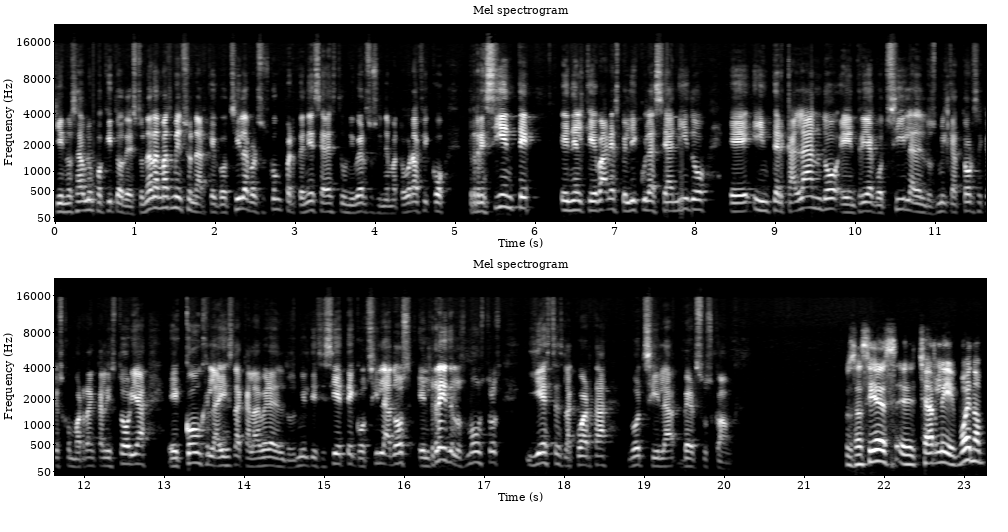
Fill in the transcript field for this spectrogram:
quien nos hable un poquito de esto. Nada más mencionar que Godzilla vs. Kong pertenece a este universo cinematográfico reciente en el que varias películas se han ido eh, intercalando, entre ella Godzilla del 2014, que es como arranca la historia, eh, Kong, la isla calavera del 2017, Godzilla 2, el rey de los monstruos, y esta es la cuarta, Godzilla versus Kong. Pues así es, eh, Charlie. Bueno,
